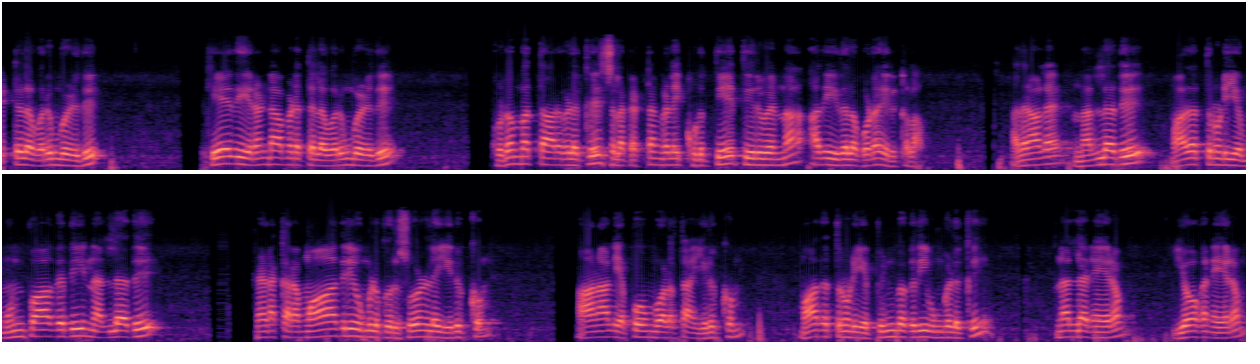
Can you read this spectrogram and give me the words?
எட்டில் வரும் பொழுது கேது இரண்டாம் இடத்துல வரும் பொழுது குடும்பத்தார்களுக்கு சில கட்டங்களை கொடுத்தே தீர்வேன்னா அது இதில் கூட இருக்கலாம். அதனால் நல்லது மாதத்தினுடைய முன்பாகதி நல்லது நடக்கிற மாதிரி உங்களுக்கு ஒரு சூழ்நிலை இருக்கும். ஆனால் எப்பவும் போல தான் இருக்கும். மாதத்தினுடைய பின்பகுதி உங்களுக்கு நல்ல நேரம் யோக நேரம்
